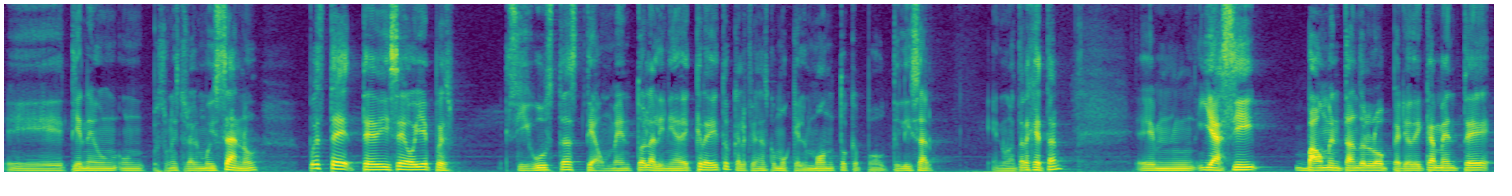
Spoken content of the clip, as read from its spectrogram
eh, tiene un, pues un, historial muy sano, pues te, te dice, oye, pues si gustas, te aumento la línea de crédito, que al final es como que el monto que puedo utilizar en una tarjeta. Em, y así va aumentándolo periódicamente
